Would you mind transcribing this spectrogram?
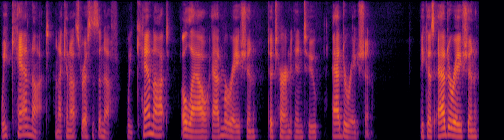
we cannot, and I cannot stress this enough, we cannot allow admiration to turn into adoration, because adoration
